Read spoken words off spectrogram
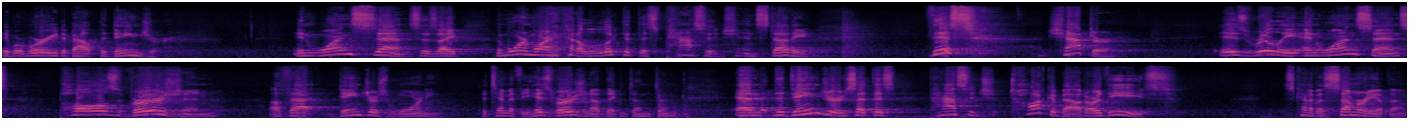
They were worried about the danger. In one sense, as I the more and more I kind of looked at this passage and study, this chapter is really, in one sense, Paul's version of that dangerous warning to Timothy, his version of the dun, dun. And the dangers that this passage talk about are these. It's kind of a summary of them.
